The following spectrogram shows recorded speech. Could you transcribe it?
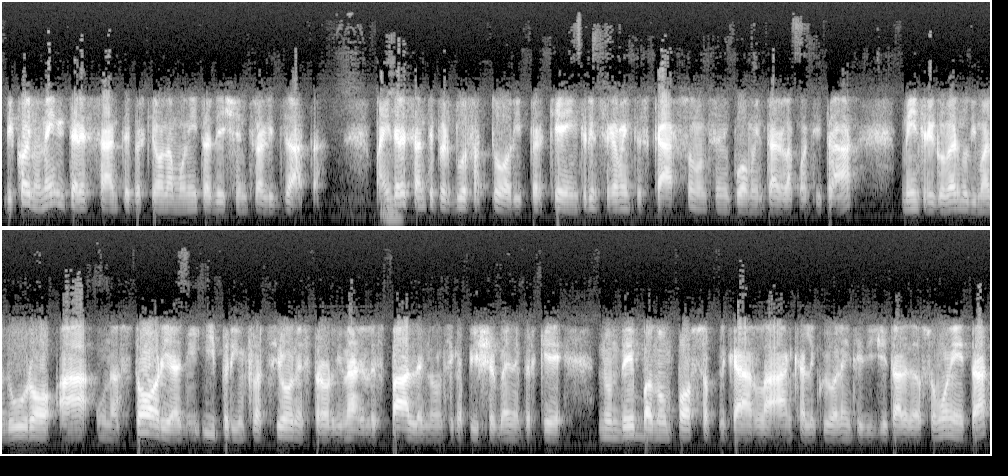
Bitcoin non è interessante perché è una moneta decentralizzata, ma è mm. interessante per due fattori, perché è intrinsecamente scarso, non se ne può aumentare la quantità, mentre il governo di Maduro ha una storia di iperinflazione straordinaria alle spalle, non si capisce bene perché non debba o non possa applicarla anche all'equivalente digitale della sua moneta,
